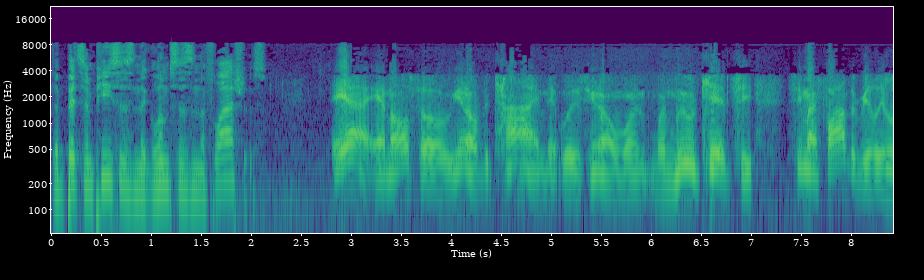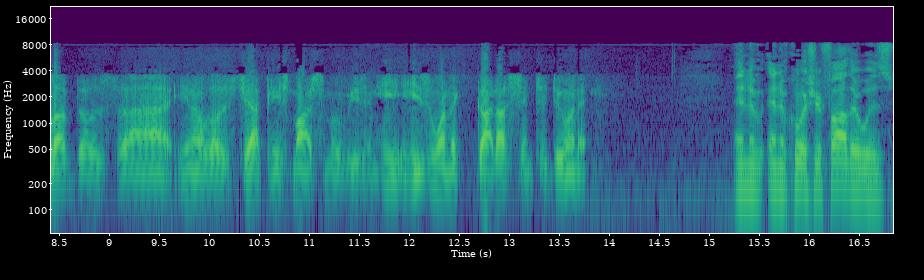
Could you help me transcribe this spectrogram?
the bits and pieces and the glimpses and the flashes. Yeah, and also, you know, the time it was, you know, when when we were kids. See, See, my father really loved those, uh, you know, those Japanese monster movies, and he he's the one that got us into doing it. And and of course, your father was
